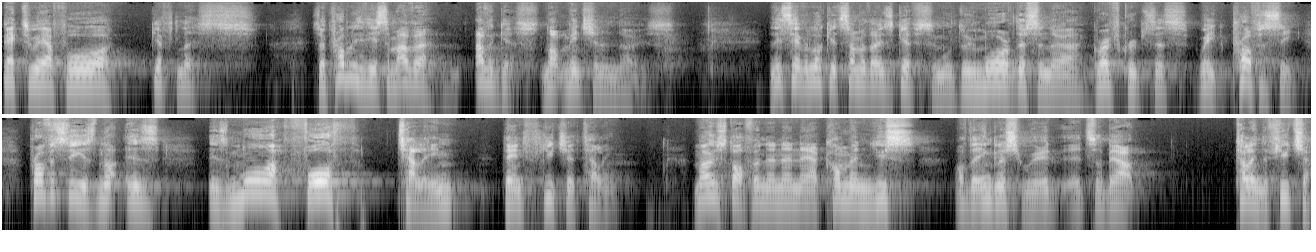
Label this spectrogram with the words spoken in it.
Back to our four gift lists. So probably there's some other, other gifts not mentioned in those. Let's have a look at some of those gifts, and we'll do more of this in the growth groups this week. Prophecy. Prophecy is not is is more forth-telling than future-telling. Most often, and in our common use of the English word, it's about telling the future.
